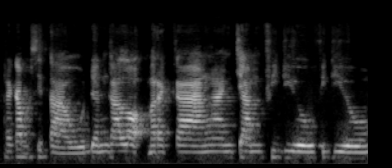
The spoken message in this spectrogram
mereka pasti tahu. Dan kalau mereka ngancam video-video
